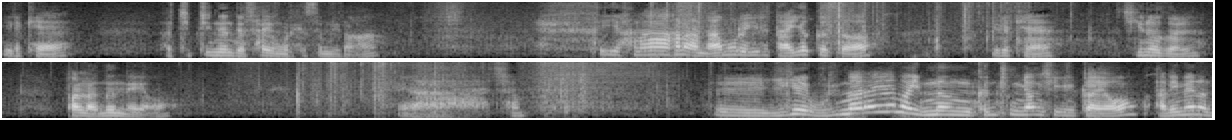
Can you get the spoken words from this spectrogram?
이렇게 집 짓는 데 사용을 했습니다. 이 하나하나 나무를 이렇게 다 엮어서 이렇게 진흙을 발라 넣네요. 이야, 참. 이- 이게 우리나라에만 있는 건축 양식일까요? 아니면은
